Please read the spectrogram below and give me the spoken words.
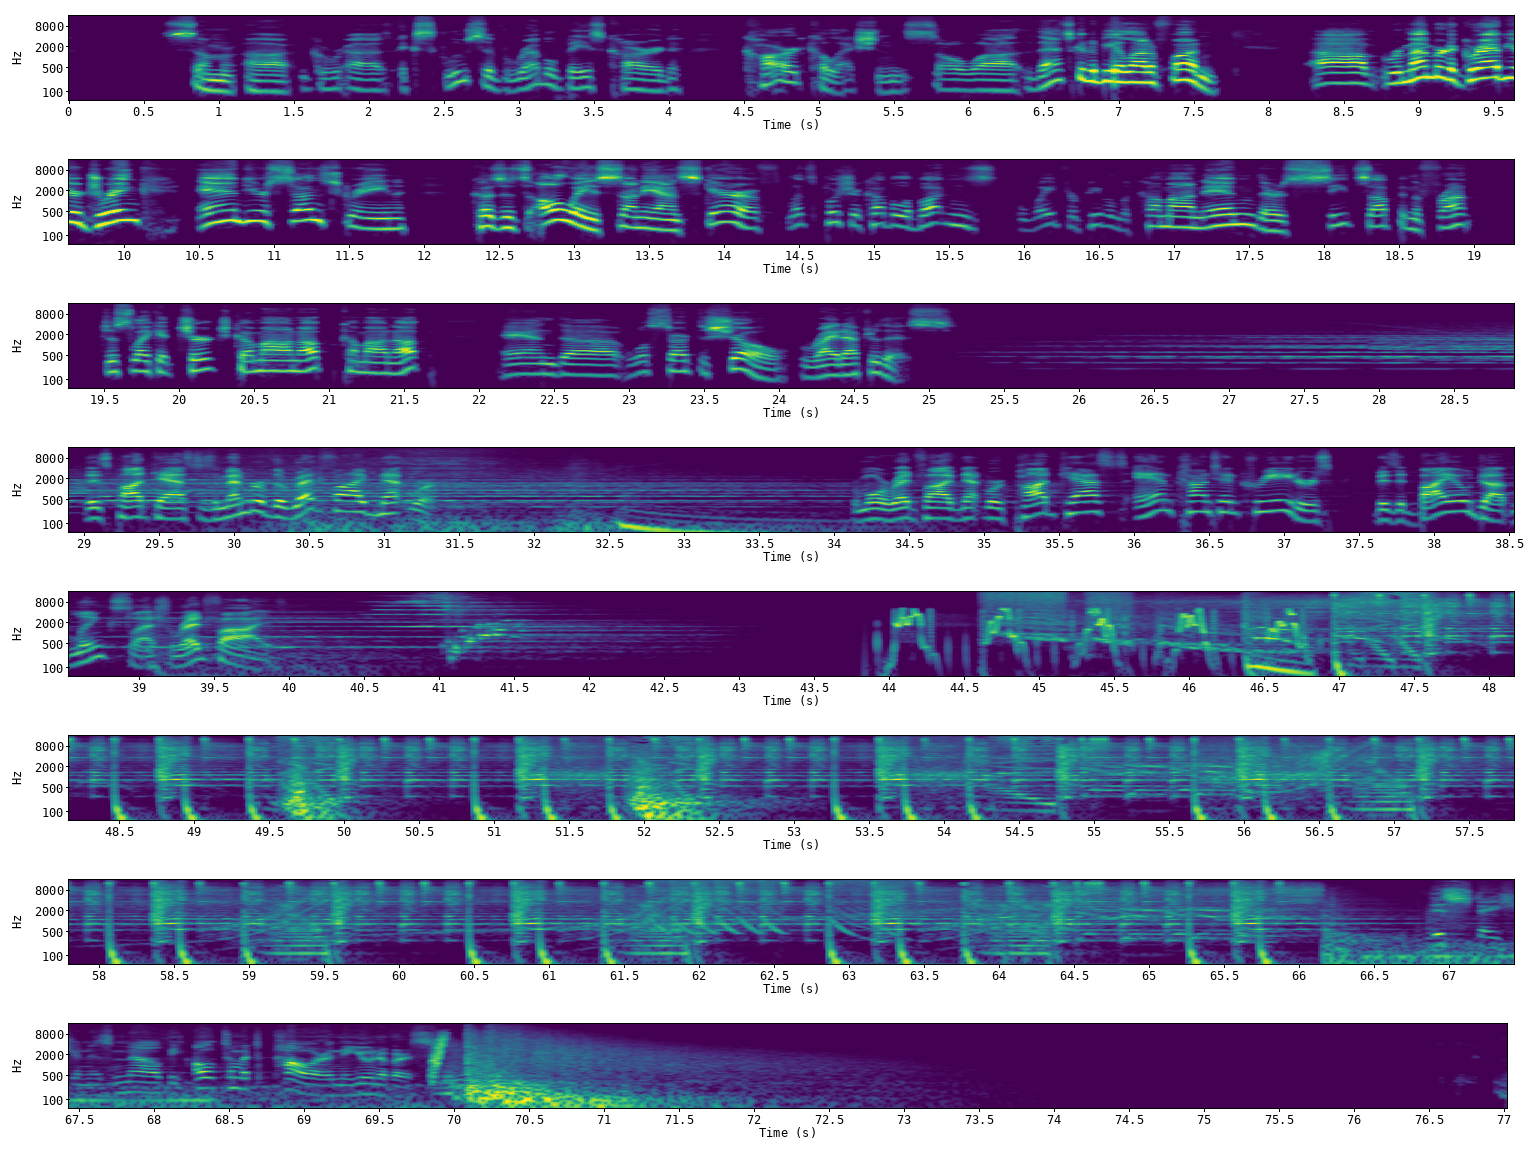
Some uh, gr- uh, exclusive Rebel base card card collections. So uh, that's going to be a lot of fun. Uh, remember to grab your drink and your sunscreen because it's always sunny on Scarif. Let's push a couple of buttons, wait for people to come on in. There's seats up in the front, just like at church. Come on up, come on up. And uh, we'll start the show right after this. This podcast is a member of the Red 5 Network. For more Red 5 Network podcasts and content creators, visit bio.link slash red5. Now the ultimate power in the universe.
